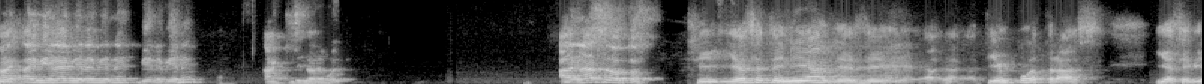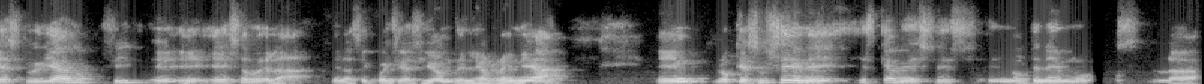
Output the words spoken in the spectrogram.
Ahí, ahí, viene, viene, viene, viene, viene. Aquí está de vuelta. Adelante, doctor. Sí, ya se tenía desde a tiempo atrás ya se había estudiado, ¿sí? Eh, eh, eso de la, de la secuenciación del RNA. Lo que sucede es que a veces eh, no tenemos la,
